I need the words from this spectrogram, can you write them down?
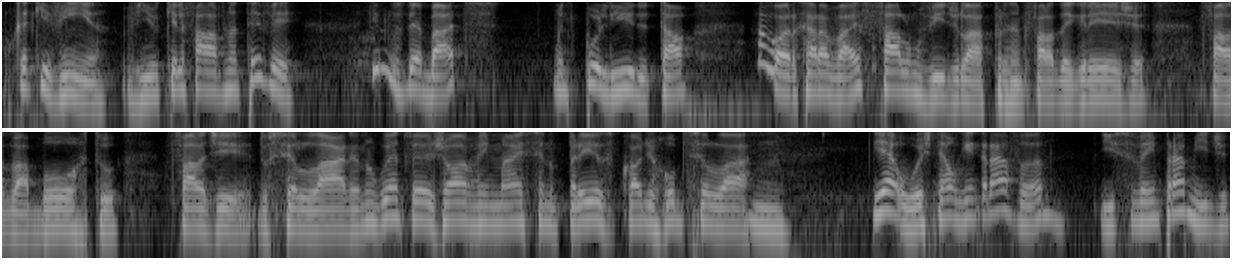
O que é que vinha? Vinha o que ele falava na TV. E nos debates, muito polido e tal. Agora o cara vai e fala um vídeo lá, por exemplo, fala da igreja, fala do aborto, fala de, do celular. Né? Eu não aguento ver jovem mais sendo preso por causa de roubo de celular. Hum. E é, hoje tem alguém gravando. Isso vem pra mídia.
